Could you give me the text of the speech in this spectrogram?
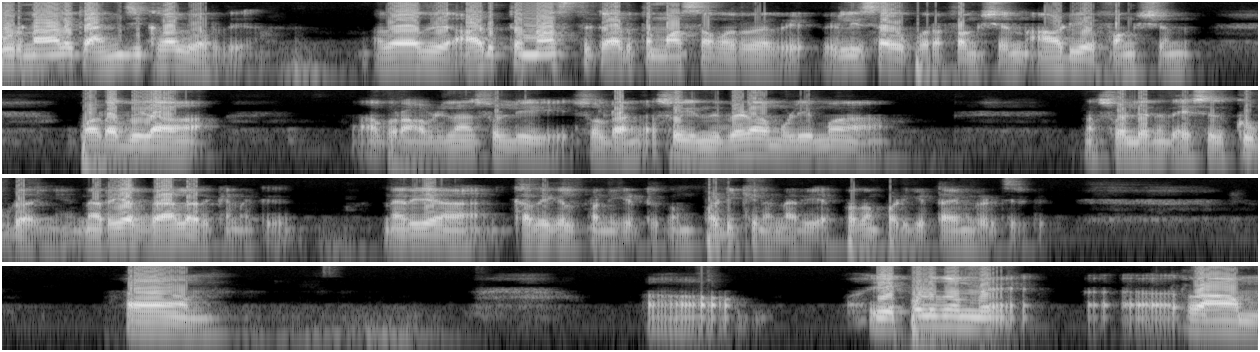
ஒரு நாளைக்கு அஞ்சு கால் வருது. அதாவது அடுத்த மாதத்துக்கு அடுத்த மாதம் வர ரிலீஸ் ஆக போகிற ஃபங்க்ஷன் ஆடியோ ஃபங்க்ஷன் பட விழா அப்புறம் அப்படிலாம் சொல்லி சொல்கிறாங்க ஸோ இந்த விழா மூலியமாக நான் சொல்லியிருந்தேன் தயவுசெய்து கூப்பிடாதீங்க. நிறையா வேலை இருக்குது எனக்கு. நிறையா கதைகள் பண்ணிக்கிட்டு இருக்கோம். படிக்கிறேன் நிறைய. இப்போ தான் படிக்க டைம் கிடச்சிருக்கு. எப்பொழுதுமே ராம்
